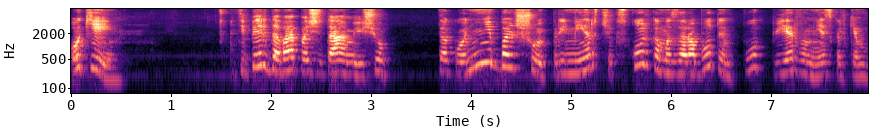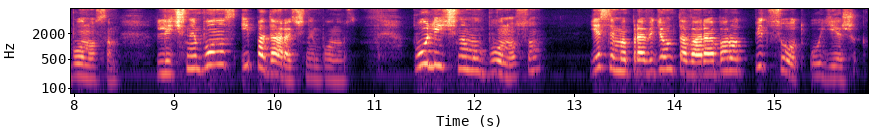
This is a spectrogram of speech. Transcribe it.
Окей. Теперь давай посчитаем еще такой небольшой примерчик, сколько мы заработаем по первым нескольким бонусам. Личный бонус и подарочный бонус. По личному бонусу, если мы проведем товарооборот 500 уешек,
